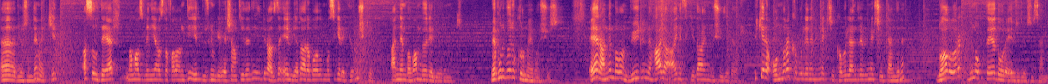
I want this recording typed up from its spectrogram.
Ee, diyorsun demek ki asıl değer namaz ve niyazla falan değil, düzgün bir yaşantıyla değil, biraz da ev ya da araba alınması gerekiyormuş ki. Annem babam böyle diyor demek ki. Ve bunu böyle kurmaya başlıyorsun. Eğer annem babam büyüdün ve hala aynı fikirde, aynı düşüncede var. Bir kere onlara kabullenebilmek için, kabullendirebilmek için kendini doğal olarak bu noktaya doğru evriliyorsun sen de.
